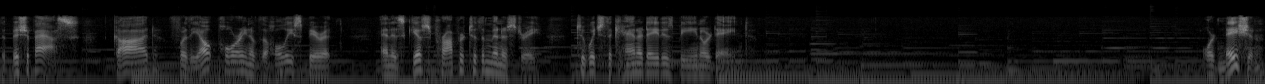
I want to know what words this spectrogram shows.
The bishop asks God for the outpouring of the Holy Spirit and his gifts proper to the ministry to which the candidate is being ordained. Ordination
